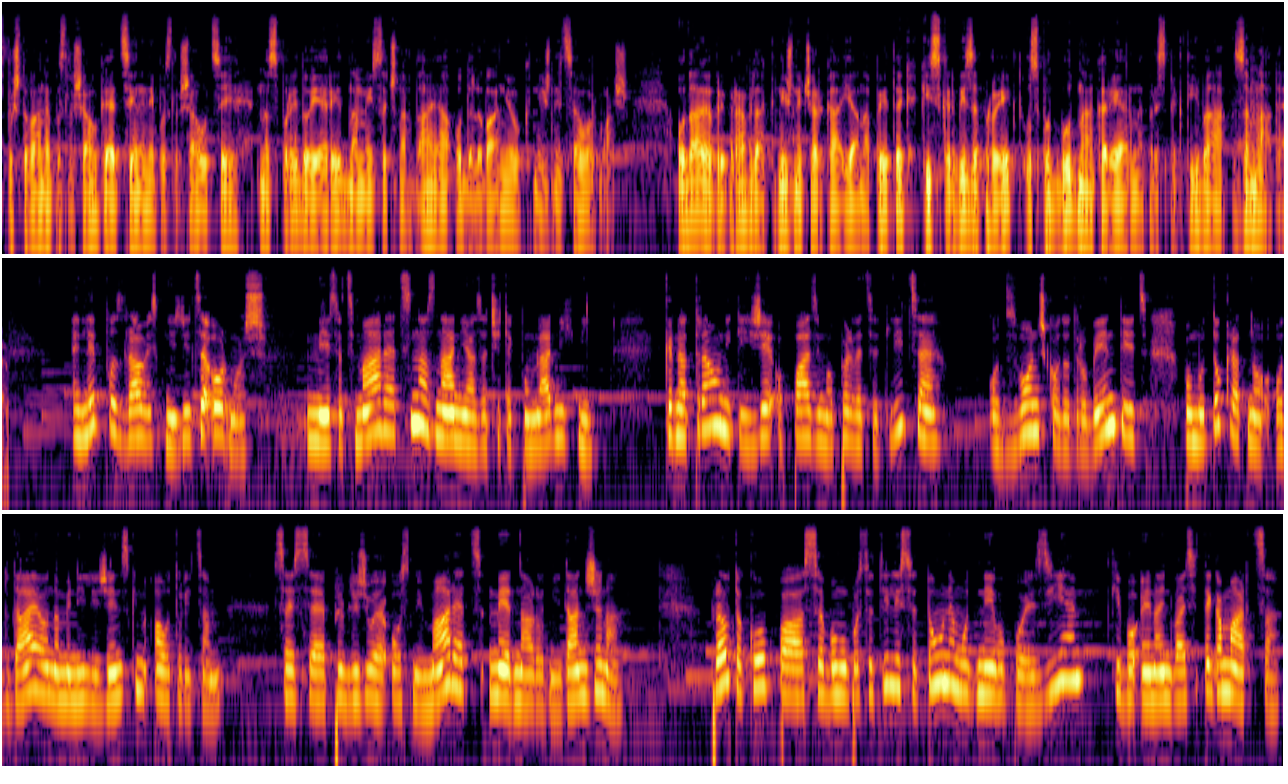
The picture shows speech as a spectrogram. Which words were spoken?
Spoštovane poslušalke, cenjeni poslušalci, na sporedu je redna mesečna oddaja o delovanju knjižnice Ormož. Oddajo je pripravila knjižničarka Jana Petek, ki skrbi za projekt Uspodbudna karjerna perspektiva za mlade. En lep pozdrav iz knjižnice Ormož. Mesec marec naznanja začetek pomladnih dni. Ker na travnikih že opazimo prve cvetlice, od zvončkov do trobentic, bomo tokratno oddajo namenili ženskim avtoricam saj se približuje 8. marec, Mednarodni dan žena. Prav tako pa se bomo posvetili svetovnemu dnevu poezije, ki bo 21. marca.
